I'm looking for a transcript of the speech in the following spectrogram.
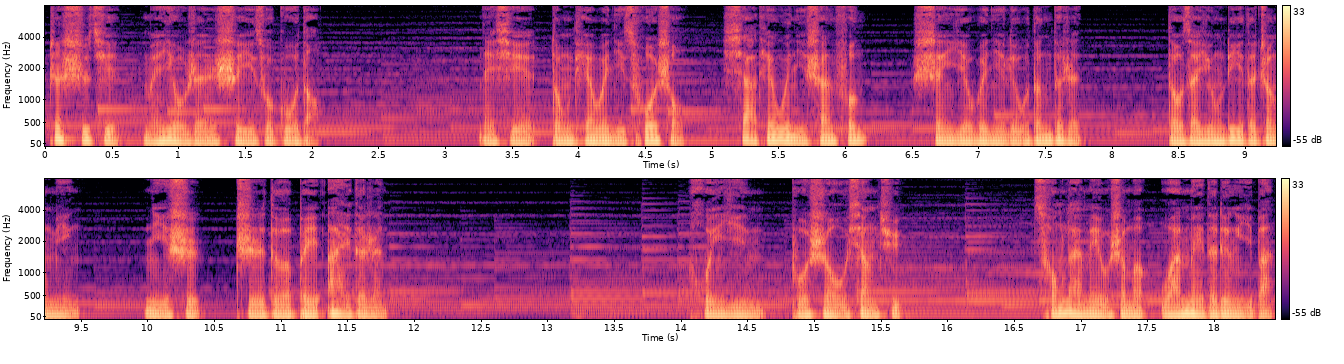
这世界没有人是一座孤岛。那些冬天为你搓手、夏天为你扇风、深夜为你留灯的人，都在用力的证明，你是值得被爱的人。婚姻不是偶像剧，从来没有什么完美的另一半，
